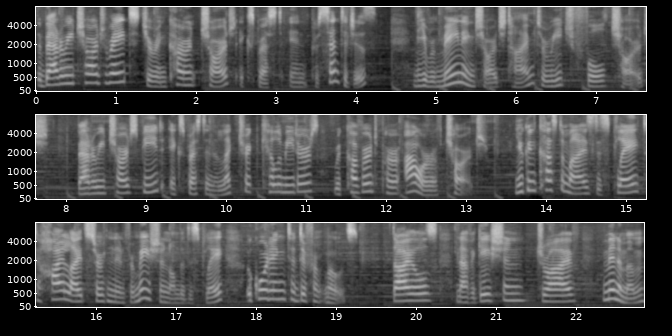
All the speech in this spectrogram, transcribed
The battery charge rate during current charge expressed in percentages, the remaining charge time to reach full charge, battery charge speed expressed in electric kilometers recovered per hour of charge. You can customize display to highlight certain information on the display according to different modes. Dials, navigation, drive, minimum,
